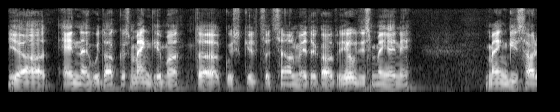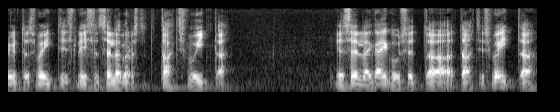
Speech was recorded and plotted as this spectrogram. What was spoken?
ja enne, kui ta hakkas mängima, ta kuskilt sotsiaalmeedia kaudu jõudis meieni mängis, harjutas, võitis lihtsalt sellepärast, et ta tahtis võita. ja selle käigus, et ta tahtis võita,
